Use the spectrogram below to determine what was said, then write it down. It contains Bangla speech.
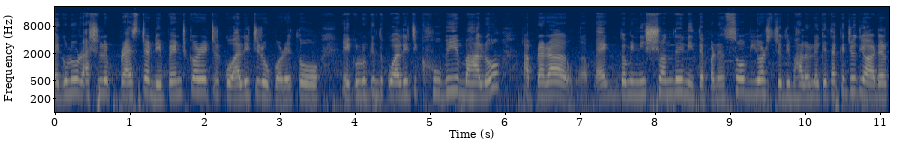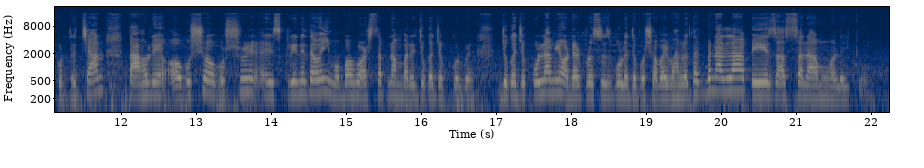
এগুলোর আসলে প্রাইসটা ডিপেন্ড করে এটার কোয়ালিটির উপরে। তো এগুলোর কিন্তু কোয়ালিটি খুবই ভালো। আপনারা একদমই নিঃসন্দেহে নিতে পারেন। সো ভিউয়ার্স যদি ভালো লেগে থাকে, যদি অর্ডার করতে চান, তাহলে অবশ্যই অবশ্যই স্ক্রিনে দেওয়া ইমো বা হোয়াটসঅ্যাপ নাম্বারে যোগাযোগ করবেন। যোগাযোগ করলে আমি অর্ডার প্রসেস বলে দেবো। সবাই ভালো থাকবেন। আল্লাহ হাফেজ। আসসালামু আলাইকুম।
